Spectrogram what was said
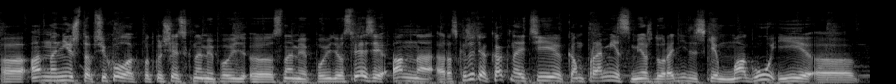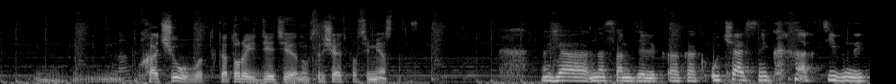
А, Анна Ништа, психолог, подключается к нами по, э, с нами по видеосвязи. Анна, расскажите, а как найти компромисс между родительским «могу» и э, «хочу», вот, которые дети ну, встречают повсеместно? Ну, я, на самом деле, как участник активный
